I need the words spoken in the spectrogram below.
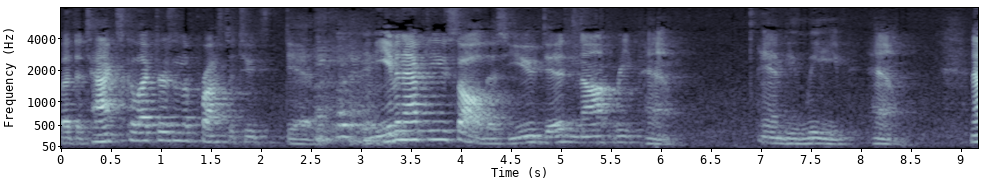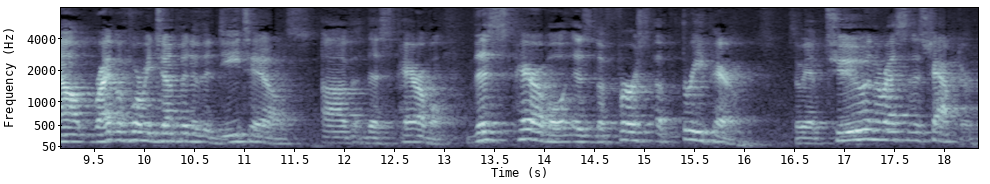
But the tax collectors and the prostitutes did. And even after you saw this, you did not repent and believe him. Now, right before we jump into the details of this parable, this parable is the first of three parables. So we have two in the rest of this chapter,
